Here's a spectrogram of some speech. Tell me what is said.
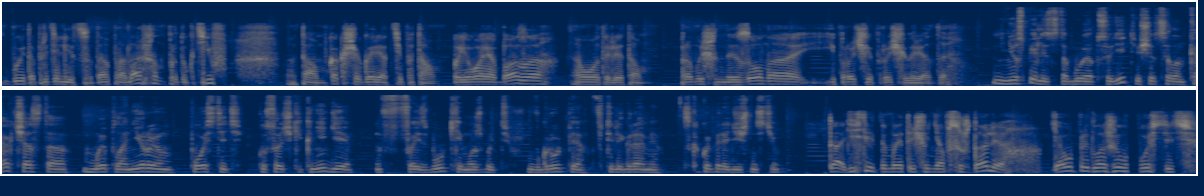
будет определиться, да, продакшн, продуктив, там, как еще говорят, типа там, боевая база, вот, или там промышленная зона и прочие-прочие варианты не успели с тобой обсудить вообще в целом, как часто мы планируем постить кусочки книги в Фейсбуке, может быть, в группе, в Телеграме, с какой периодичностью? Да, действительно, мы это еще не обсуждали. Я бы предложил постить,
